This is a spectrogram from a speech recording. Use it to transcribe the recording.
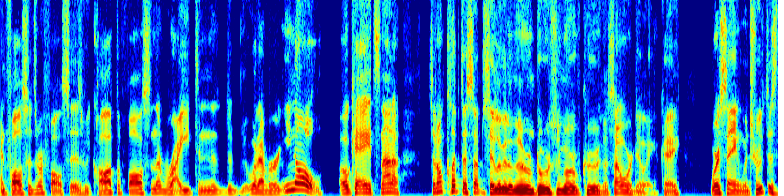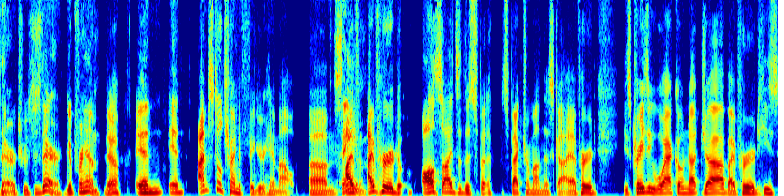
and falsehoods where falses. We call it the false and the right and the, the- whatever. You know, okay, it's not a. So don't clip this up to say, look at them, they're endorsing RFK. That's not what we're doing. Okay, we're saying when truth is there, truth is there. Good for him. Yeah, and and I'm still trying to figure him out. Um, I've I've heard all sides of the spe- spectrum on this guy. I've heard he's crazy wacko nut job. I've heard he's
